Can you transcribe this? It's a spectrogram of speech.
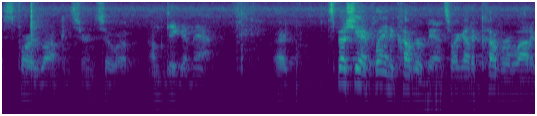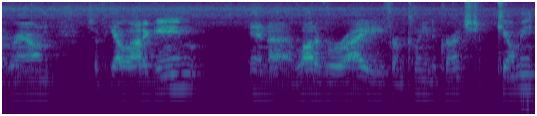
as far as I'm concerned. So uh, I'm digging that. especially I play in a cover band, so I got to cover a lot of ground. So if you got a lot of game and a lot of variety from clean to crunch, kill me,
